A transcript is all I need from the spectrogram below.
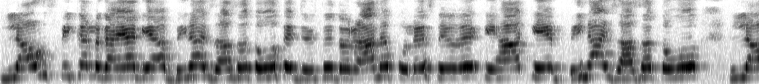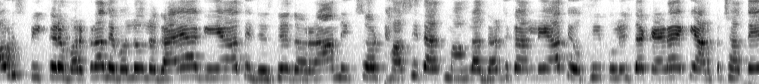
ਲਾਊਡ ਸਪੀਕਰ ਲਗਾਇਆ ਗਿਆ ਬਿਨਾਂ ਇਜਾਜ਼ਤ ਤੋਂ ਤੇ ਜਿਸ ਦੇ ਦੌਰਾਨ ਪੁਲਿਸ ਨੇ ਕਿਹਾ ਕਿ ਬਿਨਾਂ ਇਜਾਜ਼ਤ ਤੋਂ ਲਾਊਡ ਸਪੀਕਰ ਵਰਕਰਾਂ ਦੇ ਵੱਲੋਂ ਲਗਾਇਆ ਗਿਆ ਤੇ ਜਿਸ ਦੇ ਦੌਰਾਨ 188 ਤਹਿਤ ਮਾਮਲਾ ਦਰਜ ਕਰ ਲਿਆ ਤੇ ਉੱਥੇ ਪੁਲਿਸ ਦਾ ਕਹਿਣਾ ਹੈ ਕਿ ਅਣਪਛਾਤੇ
